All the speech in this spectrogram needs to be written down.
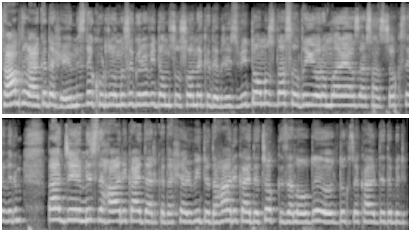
Tamamdır arkadaşlar evimizde kurduğumuza göre videomuzu sonuna kadar Videomuz nasıldı yorumlara yazarsanız çok severim. Bence evimiz de harikaydı arkadaşlar. Videoda harikaydı çok güzel oldu. Oldukça kaliteli bir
